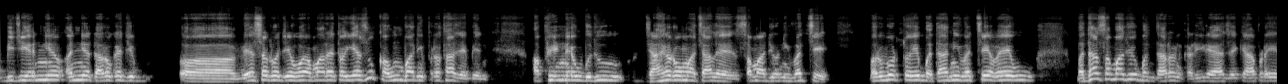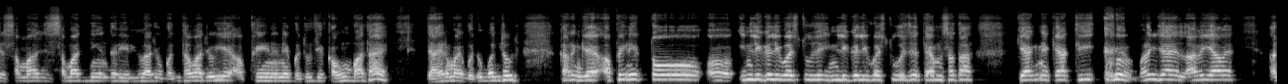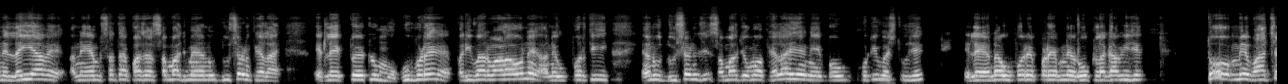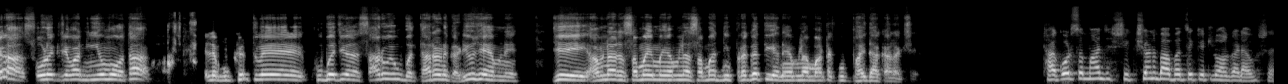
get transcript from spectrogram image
બીજી અન્ય અન્ય ધારો કે જે વ્યસનો જે હોય અમારે તો અહીંયા શું કહુંબાની પ્રથા છે બેન. અફીણ ને એવું બધું જાહેરોમાં ચાલે સમાજોની વચ્ચે. બરોબર? તો એ બધાની વચ્ચે હવે એવું બધા સમાજો બંધારણ કરી રહ્યા છે કે આપણે સમાજ, સમાજની અંદર એ રિવાજો બંધાવા જોઈએ, અફીણ ને બધું જે કહુંબા થાય, જાહેરમાં એ બધું બંધ કારણ કે અફીણ એક તો ઇનલીગલી વસ્તુ છે ઇનલીગલી વસ્તુ છે, તેમ છતાં ક્યાંક ને ક્યાંકથી મળી જાય, લાવી આવે અને લઈ આવે અને એમ છતાં પાછા સમાજમાં એનું દૂષણ ફેલાય. એટલે એક તો એટલું મોંઘું પડે પરિવાર વાળાઓને અને ઉપરથી એનું દૂષણ જે સમાજોમાં ફેલાય છે ને એ બહુ ખોટી વસ્તુ છે. એટલે એના ઉપર પણ એમને રોક લગાવી છે. તો મેં વાંચ્યા સોળક જેવા નિયમો હતા. એટલે મુખ્યત્વે ખૂબ જ સારું એવું બંધારણ ઘડ્યું છે એમને જે આવનારા સમયમાં એમના સમાજની પ્રગતિ અને એમના માટે ખૂબ ફાયદાકારક છે. ઠાકોર સમાજ શિક્ષણ બાબતે કેટલું આગળ આવશે?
